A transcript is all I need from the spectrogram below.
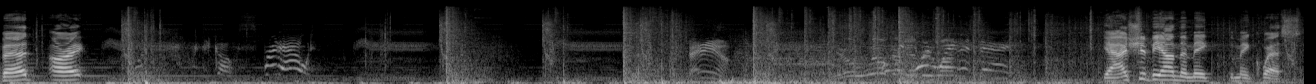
Bed? Alright. Go? Spread out. Bam! You're welcome, everyone. Yeah, I should be on the main the main quest.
